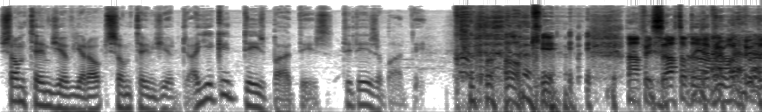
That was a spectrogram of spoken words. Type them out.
Sometimes you have your ups, sometimes you're. Are you good days, bad days? Today's a bad day. okay. Happy Saturday, everyone out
